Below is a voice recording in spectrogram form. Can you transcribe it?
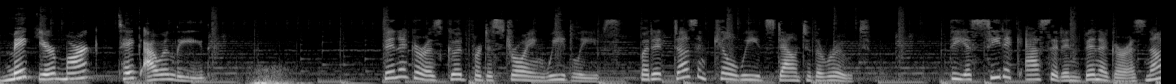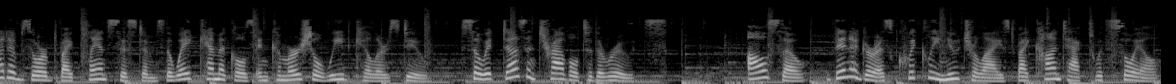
Make your mark, take our lead. Vinegar is good for destroying weed leaves, but it doesn't kill weeds down to the root. The acetic acid in vinegar is not absorbed by plant systems the way chemicals in commercial weed killers do, so it doesn't travel to the roots. Also, vinegar is quickly neutralized by contact with soil.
